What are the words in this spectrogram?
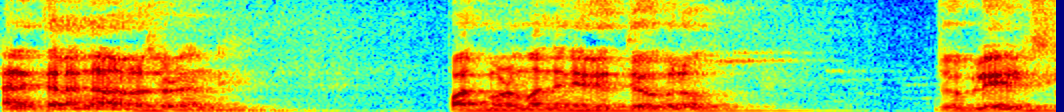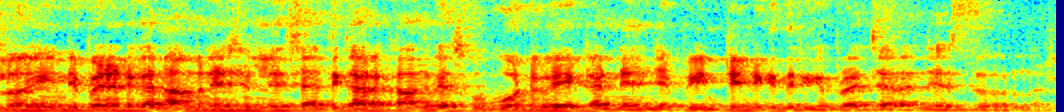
కానీ తెలంగాణలో చూడండి. పదమూడు మంది నిరుద్యోగులు జూబ్లీ హిల్స్లో ఇండిపెండెంట్గా నామినేషన్ వేసి అధికార కాంగ్రెస్కు ఓటు వేయకండి అని చెప్పి ఇంటింటికి తిరిగి ప్రచారం చేస్తూ ఉన్నారు.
